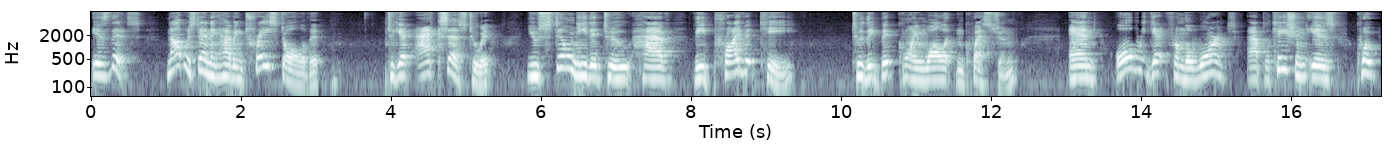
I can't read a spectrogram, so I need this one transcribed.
is this notwithstanding having traced all of it, to get access to it, you still needed to have the private key to the Bitcoin wallet in question. And all we get from the warrant application is, quote,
